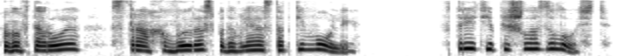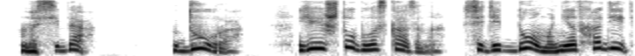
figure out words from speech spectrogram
гадостной, что хотелось содрать себя и эту тишину, и одежду, и саму кожу, лишь бы избавиться от непонятного ощущения, что она, Астра, совершенно беспомощна. В первое мгновение она испугалась. Во второе страх вырос, подавляя остатки воли. В третье пришла злость. На себя. Дура. Ей что было сказано? Сидеть дома, не отходить,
